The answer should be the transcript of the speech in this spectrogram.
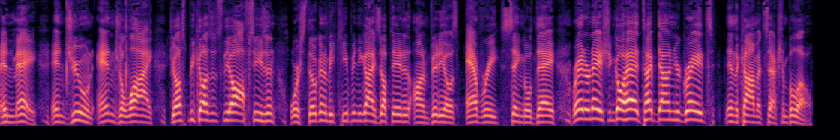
in May, in June, and July. Just because it's the off season, we're still going to be keeping you guys updated on videos every single day. Raider Nation, go ahead, type down your grades in the comment section below.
